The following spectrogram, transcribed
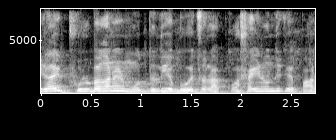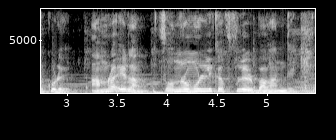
ক্ষীরাই ফুল বাগানের মধ্যে দিয়ে বয়ে চলা কসাই নদীকে পার করে আমরা এলাম চন্দ্রমল্লিকা ফুলের বাগান দেখতে।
